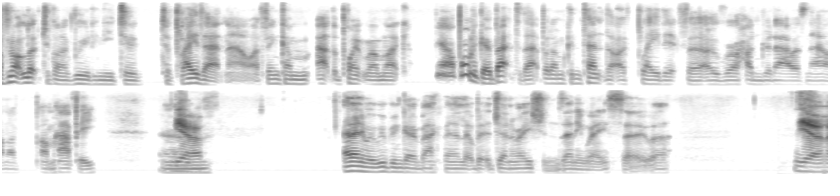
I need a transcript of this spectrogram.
I've not looked and gone. I really need to to play that now. I think I'm at the point where I'm like, yeah, I'll probably go back to that, but I'm content that I've played it for over a hundred hours now, and I, I'm happy. Um, Yeah. And anyway, we've been going back then a little bit of generations anyway, so uh, Yeah.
